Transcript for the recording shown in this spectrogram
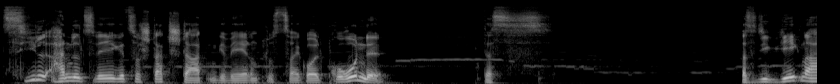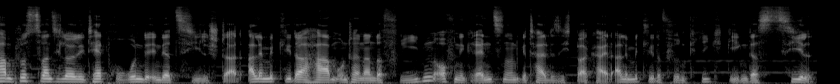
Ziel Handelswege zur Stadtstaaten gewähren, plus zwei Gold pro Runde. Das... Also die Gegner haben plus 20 Loyalität pro Runde in der Zielstadt. Alle Mitglieder haben untereinander Frieden, offene Grenzen und geteilte Sichtbarkeit. Alle Mitglieder führen Krieg gegen das Ziel.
